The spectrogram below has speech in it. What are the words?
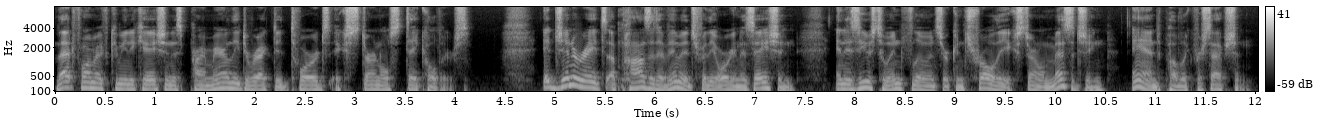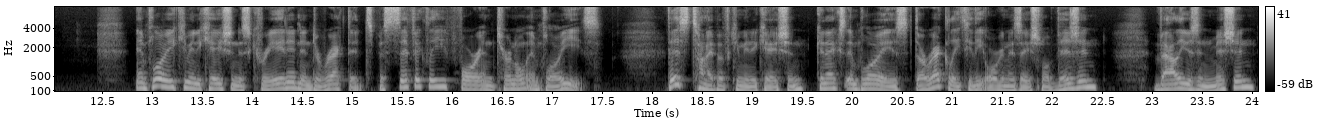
that form of communication is primarily directed towards external stakeholders. It generates a positive image for the organization and is used to influence or control the external messaging and public perception. Employee communication is created and directed specifically for internal employees. This type of communication connects employees directly to the organizational vision, values, and mission,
